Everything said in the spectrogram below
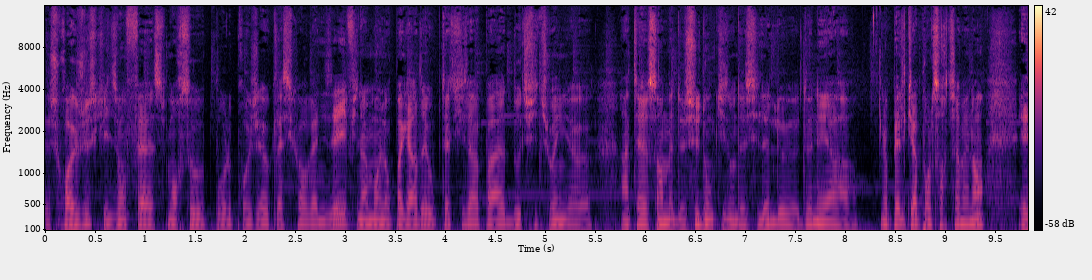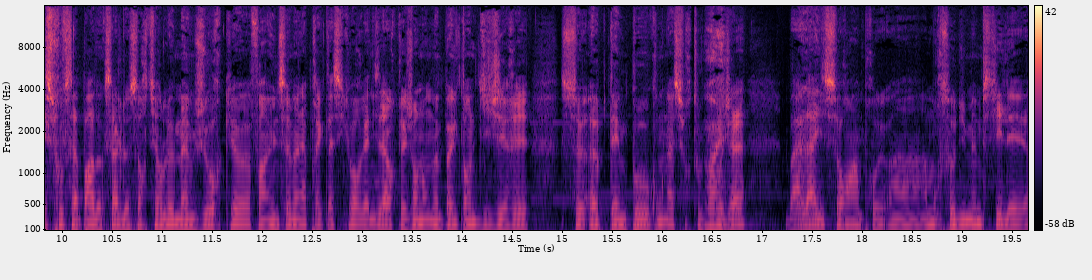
euh. Je crois juste qu'ils ont fait ce morceau pour le projet au classico organisé. Et finalement, ils l'ont pas gardé ou peut-être qu'ils n'avaient pas d'autres featuring euh, intéressants à mettre dessus, donc ils ont décidé de le donner à PLK pour le sortir maintenant. Et je trouve ça paradoxal de sortir le même jour que, enfin, une semaine après classico organisé, alors que les gens n'ont même pas eu le temps de digérer ce up tempo qu'on a sur tout le Ouais. projet. Bah là, il sort un, pro- un, un morceau du même style et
